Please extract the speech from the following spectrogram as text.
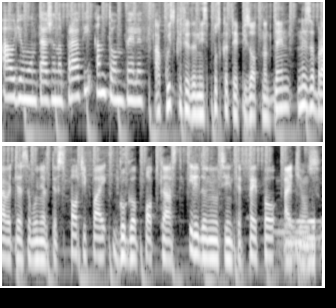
Аудиомонтажа направи Антон Велев. Ако искате да не изпускате епизод на ден, не забравяйте да се абонирате в Spotify, Google Podcast или да ни оцените в Apple iTunes.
